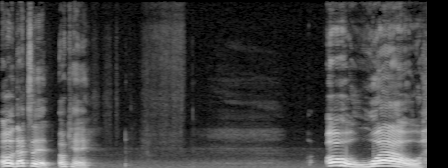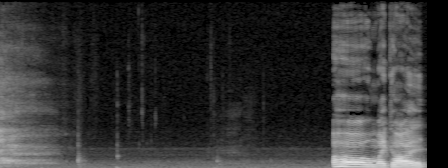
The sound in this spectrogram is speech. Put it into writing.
Oh, that's it. Okay. Oh, wow! Oh my god.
